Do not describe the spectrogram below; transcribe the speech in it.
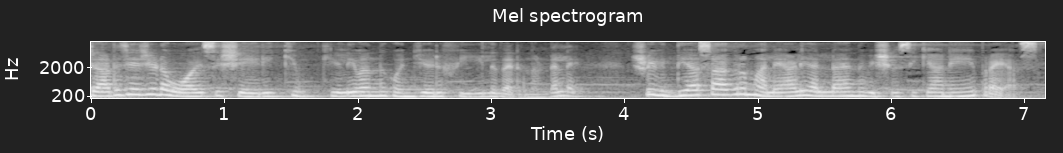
സുജാത ചേച്ചിയുടെ വോയിസ് ശരിക്കും കിളി വന്ന് കൊഞ്ചിയൊരു ഫീൽ തരുന്നുണ്ടല്ലേ? ശ്രീ വിദ്യാസാഗർ മലയാളി അല്ല എന്ന് വിശ്വസിക്കാനേ പ്രയാസം.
